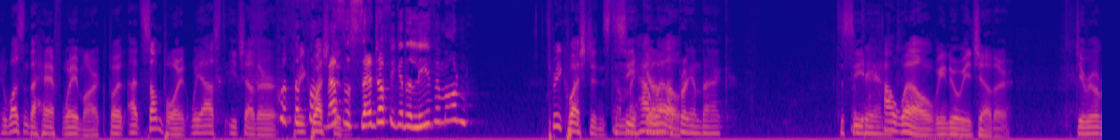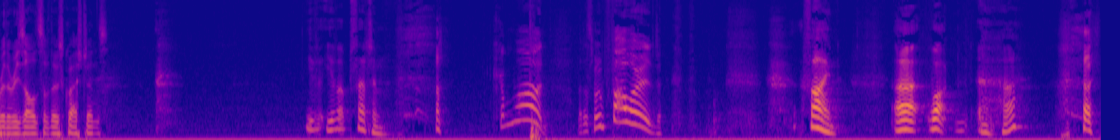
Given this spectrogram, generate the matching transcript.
it wasn't the halfway mark, but at some point we asked each other What the three fuck? questions. That's the send off you're going to leave him on? three questions to Oh see my how God, well I'll bring him back. To see how well we knew each other. Do you remember the results of those questions? You've, you've upset him. Come on, let us move forward. Fine. Uh, what? Uh, huh?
